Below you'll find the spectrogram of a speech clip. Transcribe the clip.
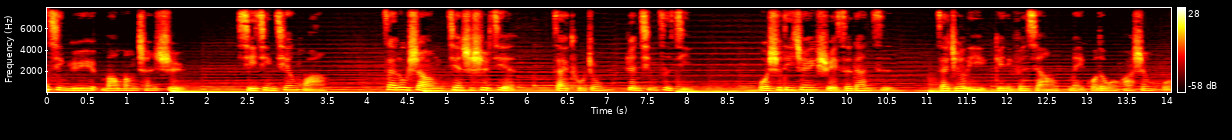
行于茫茫城市，洗尽铅华，在路上见识世界，在途中认清自己。我是 DJ 水色淡子，在这里给你分享美国的文化生活。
